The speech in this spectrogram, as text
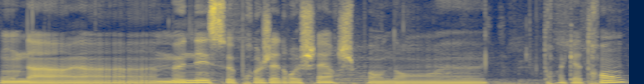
on a mené ce projet de recherche pendant 3-4 ans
